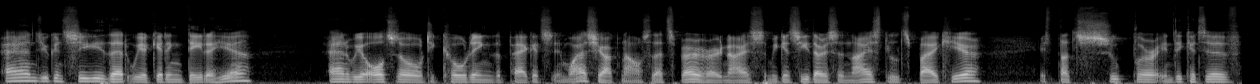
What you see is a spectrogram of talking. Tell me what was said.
and you can see that we are getting data here and we're also decoding the packets in Wireshark now so that's very very nice. And we can see there is a nice little spike here. It's not super indicative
